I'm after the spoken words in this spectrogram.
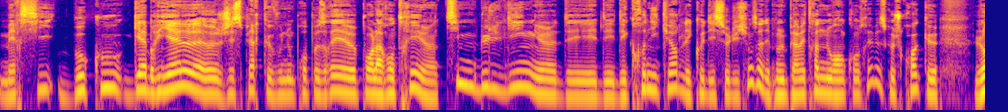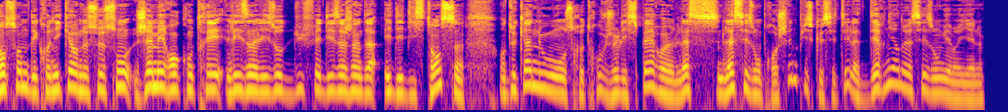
Merci beaucoup Gabriel. Euh, j'espère que vous nous proposerez euh, pour la rentrée un team building euh, des, des, chroniqueurs de l'éco des solutions. Ça nous permettra de nous rencontrer parce que je crois que l'ensemble des chroniqueurs ne se sont jamais rencontrés les uns les autres du fait des agendas et des distances. En tout cas, nous on se retrouve, je l'espère, la, la saison prochaine puisque c'était la dernière de la saison, Gabriel.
